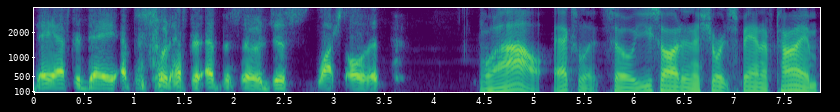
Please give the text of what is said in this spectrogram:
day after day, episode after episode, just watched all of it. Wow, excellent. So you saw it in a short span of time,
